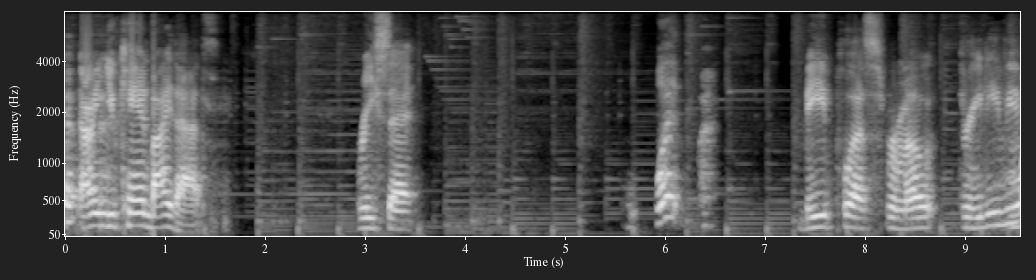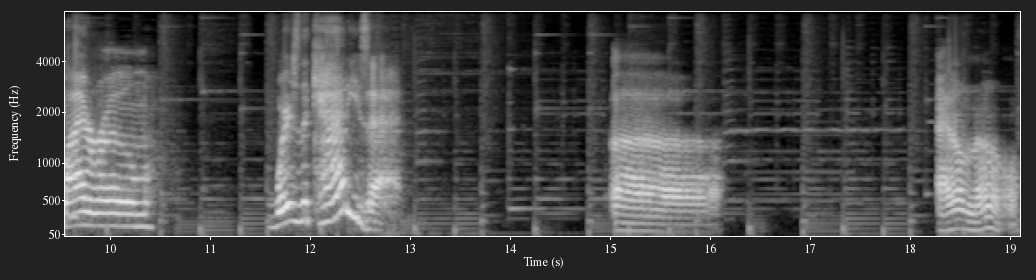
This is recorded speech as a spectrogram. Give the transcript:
I mean, you can buy that. Reset. What? B plus remote 3D view. My room. Where's the caddies at? uh, I don't know.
